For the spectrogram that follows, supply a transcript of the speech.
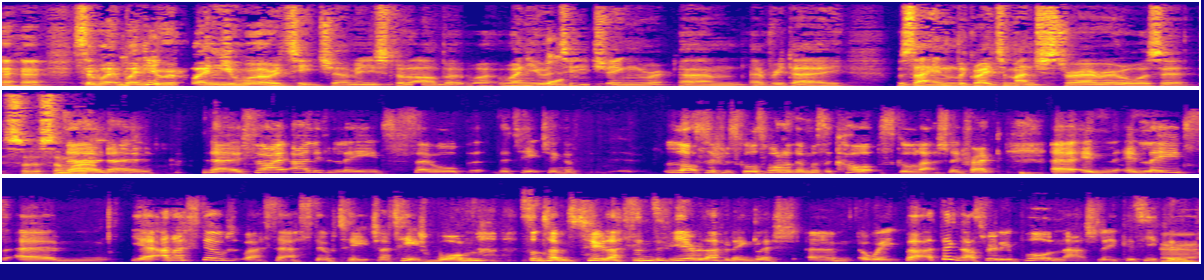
so when, when you were when you were a teacher, I mean you still are, but when you were Yeah. teaching um, every day, was that in the Greater Manchester area or was it sort of somewhere? No, no, no. So I, I live in Leeds, so all the teaching of lots of different schools. One of them was a co-op school, actually, Frank, uh, in in Leeds. Um, yeah, and I still, well, I say I still teach. I teach one, sometimes two lessons of Year Eleven English um, a week. But I think that's really important, actually, because you can. Yeah.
